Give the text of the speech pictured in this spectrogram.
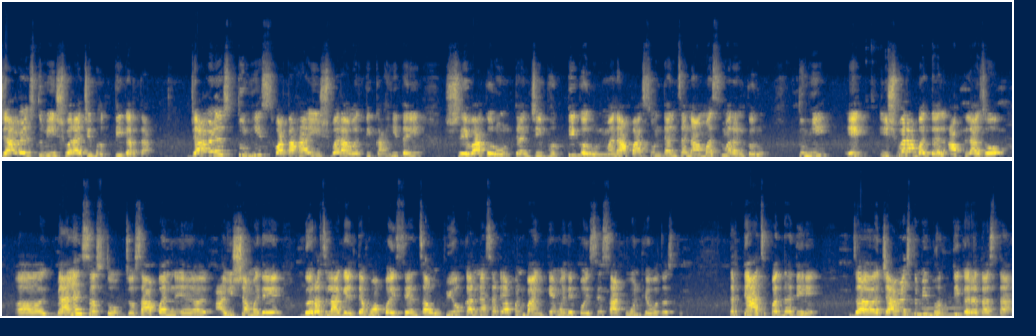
ज्यावेळेस तुम्ही ईश्वराची भक्ती करता ज्यावेळेस तुम्ही स्वतः ईश्वरावरती काहीतरी सेवा करून त्यांची भक्ती करून मनापासून त्यांचं नामस्मरण करून तुम्ही एक ईश्वराबद्दल आपला जो बॅलन्स असतो जसा आपण आयुष्यामध्ये गरज लागेल तेव्हा पैशांचा उपयोग करण्यासाठी आपण बँकेमध्ये पैसे साठवून ठेवत असतो. तर त्याच पद्धतीने ज ज्यावेळेस तुम्ही भक्ती करत असता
